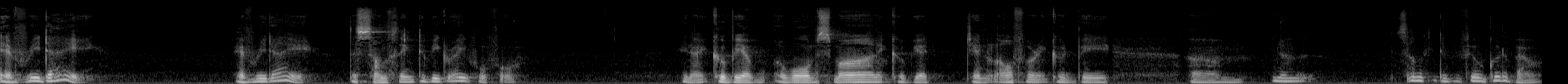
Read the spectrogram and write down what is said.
every day, every day, there's something to be grateful for. You know, it could be a, a warm smile, it could be a gentle offer, it could be, um, you know, something to feel good about.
